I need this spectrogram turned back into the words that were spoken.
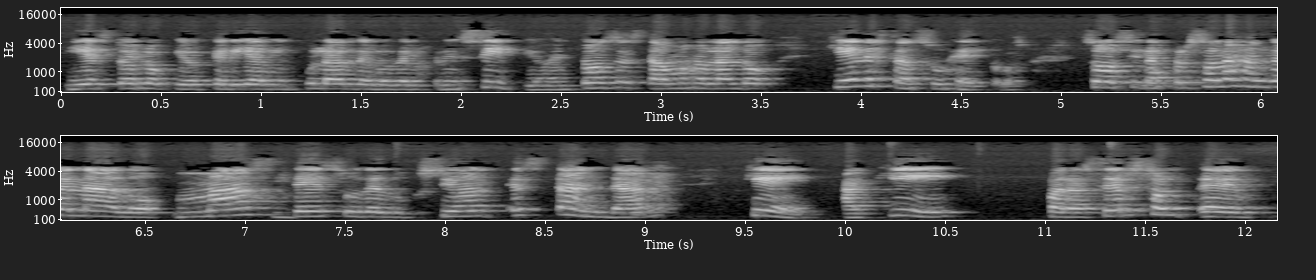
Y esto es lo que yo quería vincular de lo del principio. Entonces estamos hablando, ¿quiénes están sujetos? So, si las personas han ganado más de su deducción estándar, que aquí para ser eh,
